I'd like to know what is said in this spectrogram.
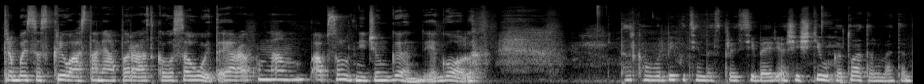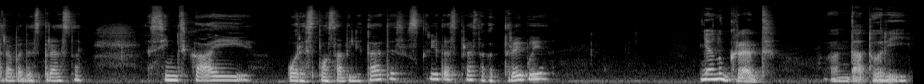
trebuie să scriu asta neapărat, că o să uit. Iar acum n-am absolut niciun gând, e gol. Pentru că am vorbit puțin despre Siberia și știu că toată lumea te întreabă despre asta. Simți că ai o responsabilitate să scrii despre asta, că trebuie? Eu nu cred în datorii.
